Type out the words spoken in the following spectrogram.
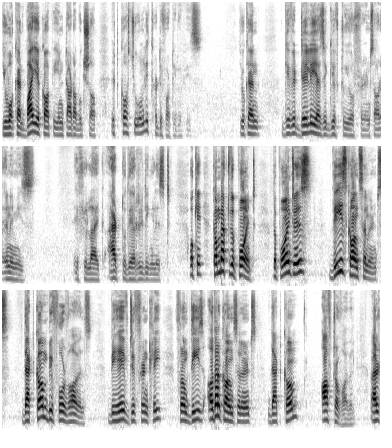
You can buy a copy in Tata bookshop, it costs you only 30 40 rupees. You can give it daily as a gift to your friends or enemies if you like add to their reading list. Okay, come back to the point. The point is these consonants that come before vowels behave differently from these other consonants that come after vowel. I will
